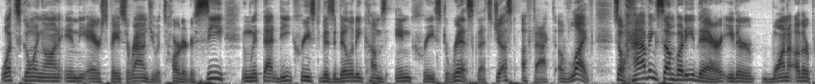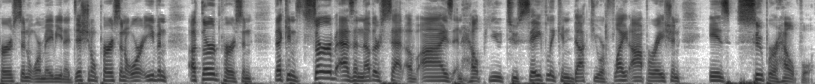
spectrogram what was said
what's going on in the airspace around you. It's harder to see, and with that decreased visibility comes increased risk. That's just a fact of life. So having somebody there, either one other person or maybe an additional person or even a third person that can serve as another set of eyes and help you to safely conduct your flight operation is super helpful.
